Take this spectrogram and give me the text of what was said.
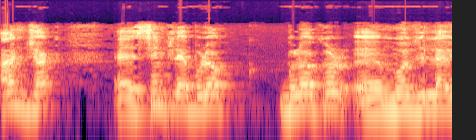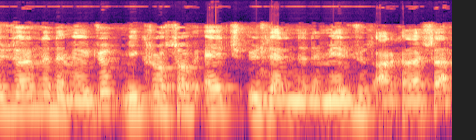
Ancak e, Simple Block Blocker e, Mozilla üzerinde de mevcut. Microsoft Edge üzerinde de mevcut arkadaşlar.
